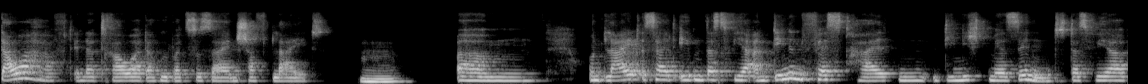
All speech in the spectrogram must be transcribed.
Dauerhaft in der Trauer darüber zu sein, schafft Leid. Mhm. Ähm, und Leid ist halt eben, dass wir an Dingen festhalten, die nicht mehr sind, dass wir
